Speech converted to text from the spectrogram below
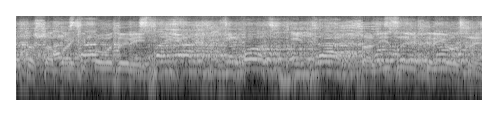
Это собаки-поводыри. Солидные, серьезные.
